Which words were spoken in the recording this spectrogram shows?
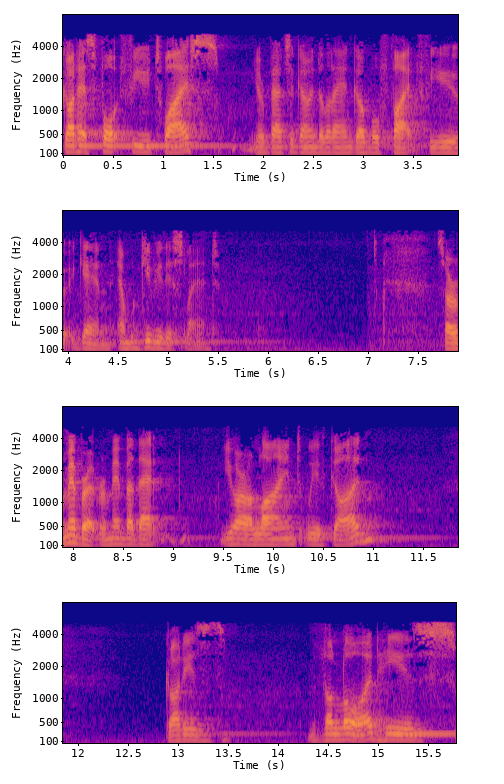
God has fought for you twice. You're about to go into the land. God will fight for you again and will give you this land. So remember it. Remember that you are aligned with God. God is the Lord, He is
